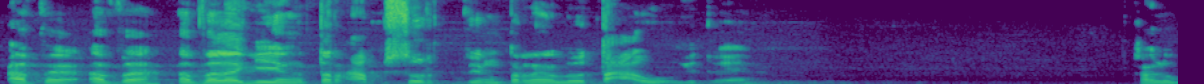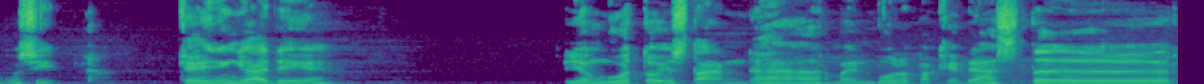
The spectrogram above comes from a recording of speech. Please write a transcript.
apa apa apalagi yang terabsurd yang pernah lo tahu gitu ya? Kalau gue sih kayaknya nggak ada ya. Yang gue tahu ya standar main bola pakai daster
